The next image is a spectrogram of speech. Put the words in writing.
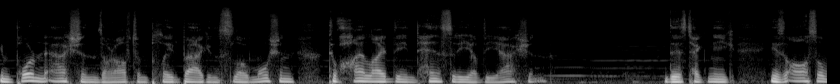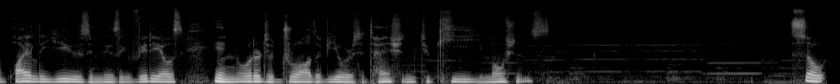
important actions are often played back in slow motion to highlight the intensity of the action. This technique is also widely used in music videos in order to draw the viewer's attention to key emotions. So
